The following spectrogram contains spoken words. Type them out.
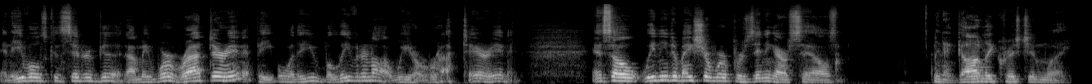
and evil is considered good. I mean, we're right there in it, people, whether you believe it or not, we are right there in it. And so we need to make sure we're presenting ourselves in a godly Christian way.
